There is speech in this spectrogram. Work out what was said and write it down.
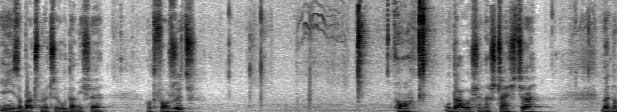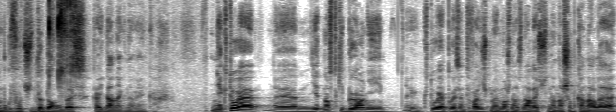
I zobaczmy, czy uda mi się otworzyć. O, udało się na szczęście. Będę mógł wrócić do domu bez kajdanek na rękach. Niektóre jednostki broni, które prezentowaliśmy, można znaleźć na naszym kanale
